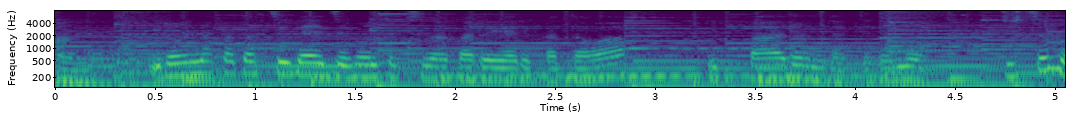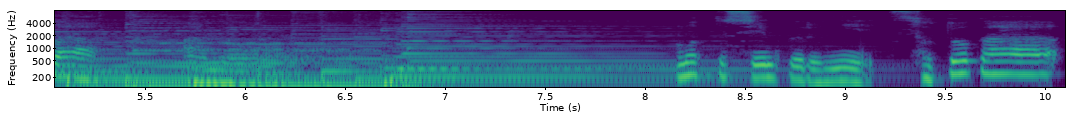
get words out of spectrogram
あの、いろんな形で自分とつながるやり方はいっぱいあるんだけども、実は、あの、もっとシンプルに外側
